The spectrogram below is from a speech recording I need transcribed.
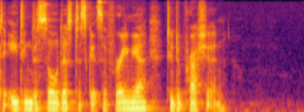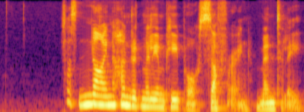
to eating disorders to schizophrenia to depression. So that's 900 million people suffering mentally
